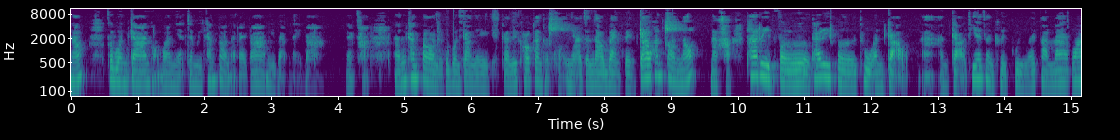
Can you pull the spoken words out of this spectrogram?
เนาะกระบวนการของมันเนี่ยจะมีขั้นตอนอะไรบ้างมีแบบไหนบ้างนะคะนั้นขั้นตอนหรือกระบวนการในการวิเคราะห์การถดถอยเนี่ยอาจารย์ดาวแบ่งเป็น 9 ขั้นตอนเนาะนะคะถ้า refer ถ้า refer to อันเก่าอ่าอันเก่าที่อาจารย์เคยคุยไว้ตอนแรกว่า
